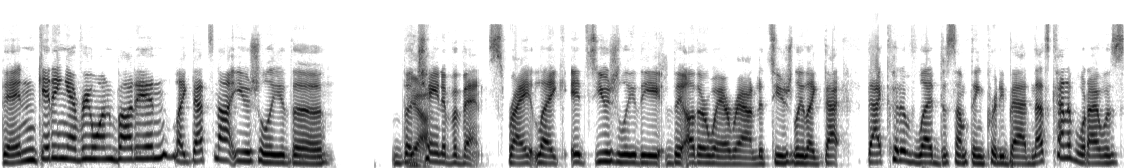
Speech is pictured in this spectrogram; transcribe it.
then getting everyone bought in, like that's not usually the mm-hmm. the Yeah. chain of events, right? Like it's usually the the other way around. It's usually like that that could have led to something pretty bad. And that's kind of what I was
